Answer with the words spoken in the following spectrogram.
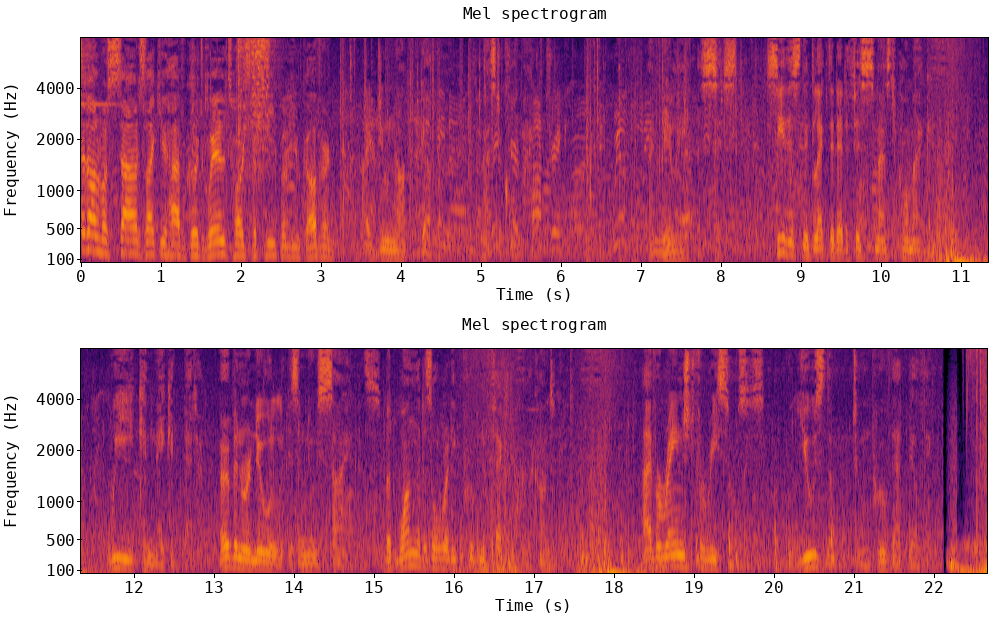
It almost sounds like you have goodwill towards the people you govern. I do not govern, Master Cormac. I merely assist. See this neglected edifice, Master Cormac? We can make it better. Urban renewal is a new science, but one that has already proven effective on the continent. I've arranged for resources. Use them to improve that building.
